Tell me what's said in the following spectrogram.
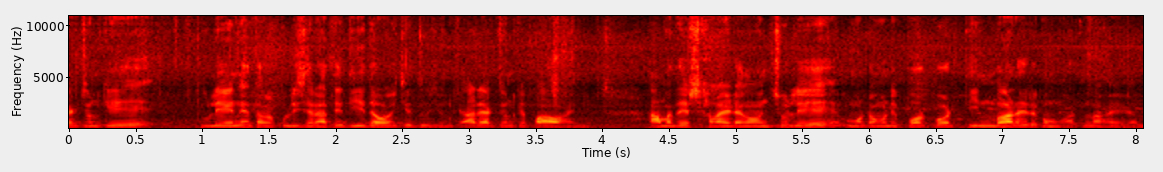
একজনকে তুলে এনে তারপর পুলিশের হাতে দিয়ে দেওয়া হয়েছে দুজনকে, আর একজনকে পাওয়া হয়নি। আমাদের সালাইডাঙ্গা অঞ্চলে মোটামুটি পরপর তিনবার এরকম ঘটনা হয়ে গেল।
